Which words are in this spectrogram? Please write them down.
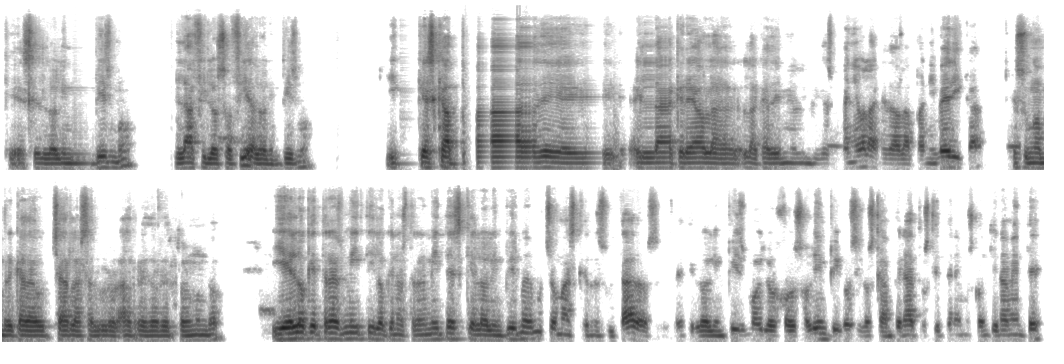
que es el olimpismo, la filosofía del olimpismo, y que es capaz de... Él ha creado la, Academia Olímpica Española, ha creado la Panibérica, es un hombre que ha dado charlas alrededor de todo el mundo. Y él lo que transmite y lo que nos transmite es que el olimpismo es mucho más que resultados. Es decir, el olimpismo y los Juegos Olímpicos y los campeonatos que tenemos continuamente,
